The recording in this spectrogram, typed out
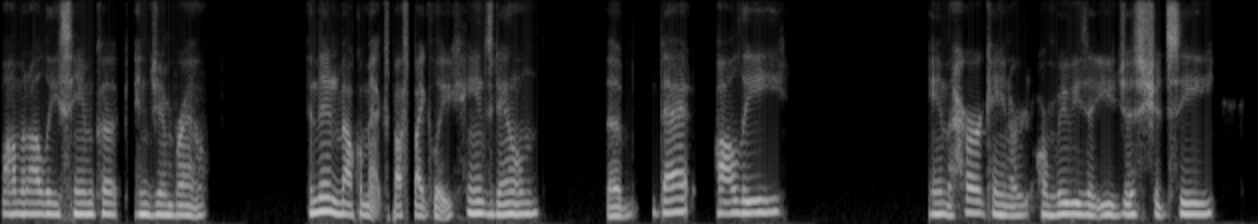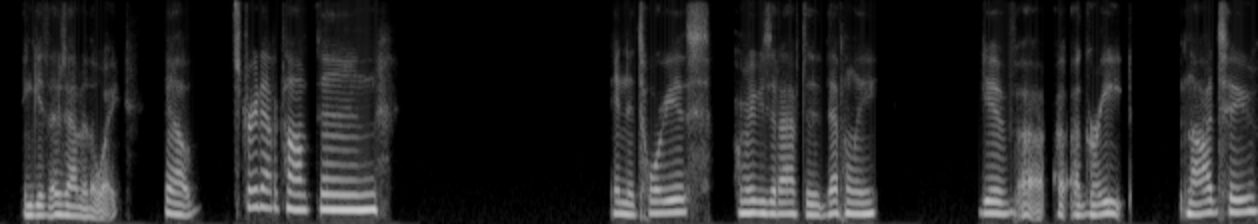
Muhammad Ali, Sam Cooke, and Jim Brown. And then Malcolm X by Spike Lee. Hands down, the that Ali and the Hurricane are, are movies that you just should see and get those out of the way. Now, Straight Outta Compton and Notorious are movies that I have to definitely give uh, a, a great nod to.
